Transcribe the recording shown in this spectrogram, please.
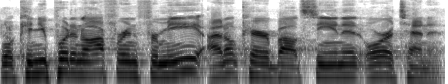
Well, can you put an offer in for me? I don't care about seeing it or a tenant.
